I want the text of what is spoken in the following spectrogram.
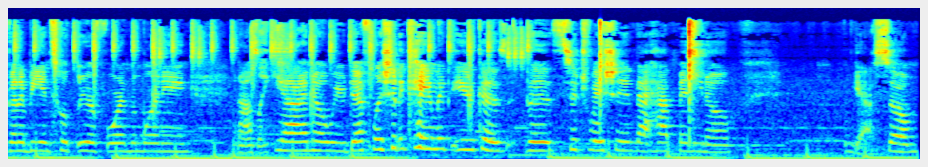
gonna be until three or four in the morning. And I was like, yeah, I know we definitely should have came with you because the situation that happened, you know, yeah, so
